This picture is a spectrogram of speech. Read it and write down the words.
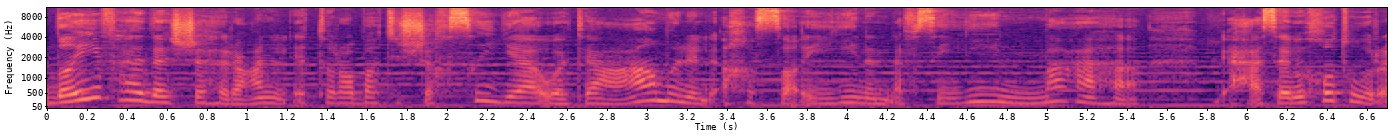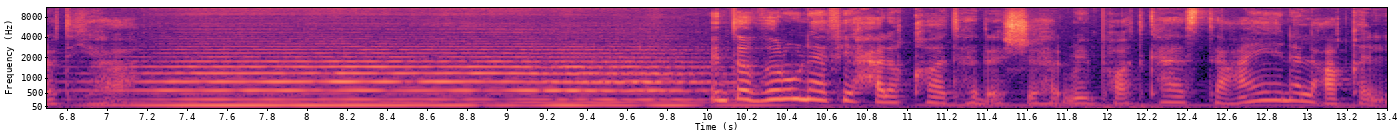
ضيف هذا الشهر عن الاضطرابات الشخصية وتعامل الأخصائيين النفسيين معها بحسب خطورتها؟ انتظرونا في حلقات هذا الشهر من بودكاست عين العقل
